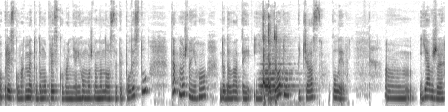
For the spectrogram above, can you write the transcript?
ем, оприскува- методом оприскування, його можна наносити по листу, так можна його додавати і у воду під час полив. Ем, Я вже е,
